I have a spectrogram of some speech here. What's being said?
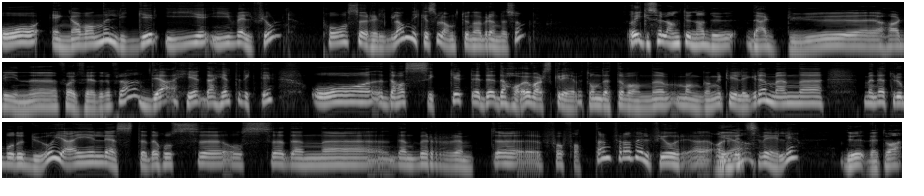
Og Engavannet ligger i, i Velfjorden på Sør-Helgeland, ikke så langt unna Brønnøysund. Og ikke så langt unna du, der du eh, har dine forfedre fra. Det er, helt, det er helt riktig. Og det har sikkert det, det har jo vært skrevet om dette vannet mange ganger tidligere, men, eh, men jeg tror både du og jeg leste det hos, eh, hos den, den berømte forfatteren fra Velfjord, Arvid Ja. Sveli. Du, vet du hva?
